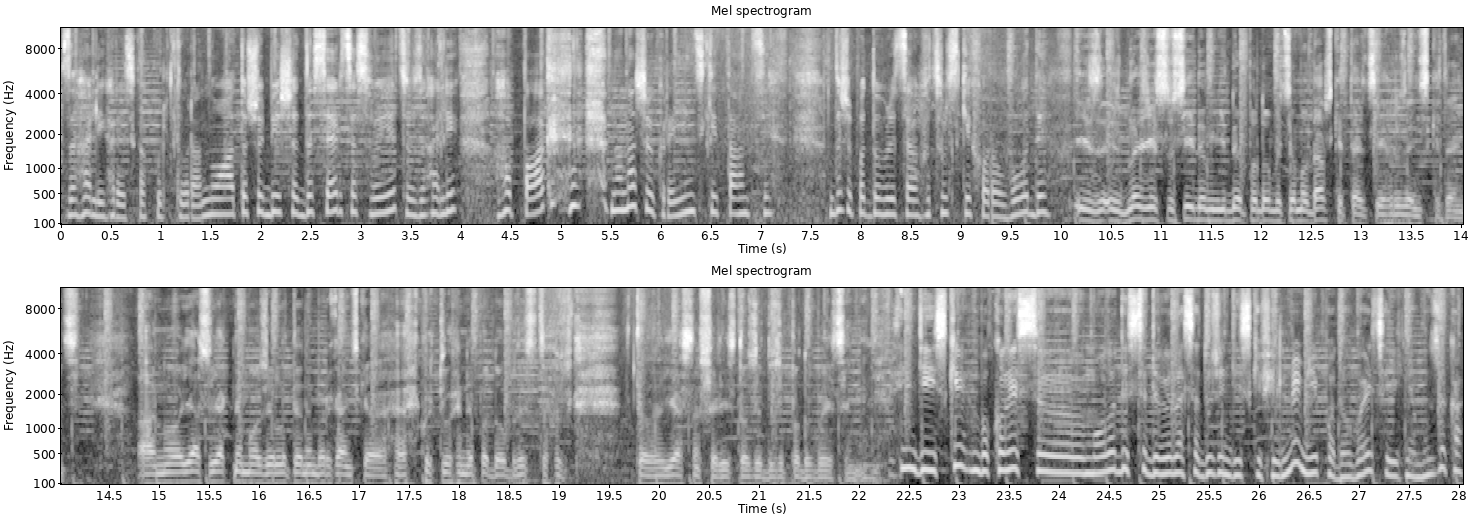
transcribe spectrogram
взагалі грецька культура. Ну а то, що більше до серця своє, це взагалі гапак, ну наші українські танці. Дуже подобаються гуцульські хороводи. Із, із ближніх сусідів мені подобаються молдавські танці і грузинські танці. А ну я ж як не можу латиноамериканська е, культура не подобається, то, то ясно, що різ теж дуже подобається мені. Індійські, бо колись е, в молодості дивилася дуже індійські фільми. Мені подобається їхня музика,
